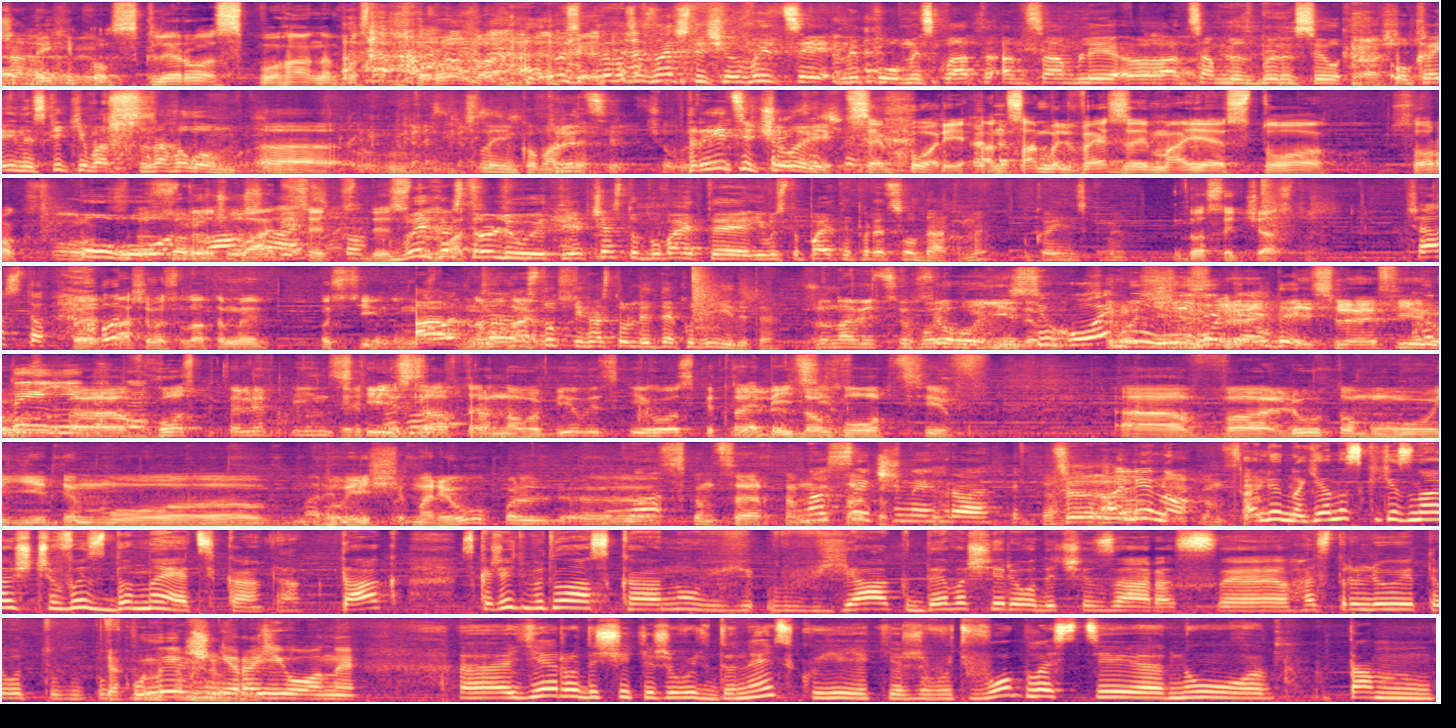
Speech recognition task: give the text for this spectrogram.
жанрі хіп-хоп? Склероз погана просто хвороба. Друзі, треба зазначити, що ви це не повний склад ансамблі е, ансамблю збройних сил України. Скільки вас загалом е, членів команди? 30 чоловік. 30 чоловік. Це в хорі. Ансамбль Вези має 140, Ого! 120, десь Ви 120. гастролюєте. Як часто буваєте і виступаєте перед солдатами українськими? Досить часто. Часто. Перед От нашими солдатами постійно. А на наступні гастролі де куди їдете? Вже навіть сьогодні, їдемо. Сьогодні їдете? Після, після ефіру Куди е, їдете? в госпіталь Ірпінський, Ірпінський. завтра Новобілицький Для госпіталь бійців. до хлопців. Е, В лютому їдемо ближче Маріуполь е, з концертами. насичений Також графік. Це Аліно, концерт. Аліно, я наскільки знаю, що ви з Донецька. Так. Так? Скажіть, будь ласка, ну й- як, де ваші родичі зараз? Е, Гастролюєте от в Як вони там ближні живуть? райони? Е, Є родичі, які живуть в Донецьку, є які живуть в області. Ну там,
